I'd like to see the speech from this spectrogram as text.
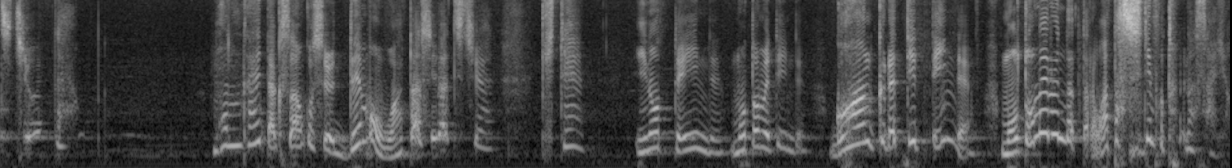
父親だよ。問題たくさん起こしてる。でも私が父親。来て祈っていいんだよ。求めていいんだよ。ご飯くれって言っていいんだよ。求めるんだったら私に求めなさいよ。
